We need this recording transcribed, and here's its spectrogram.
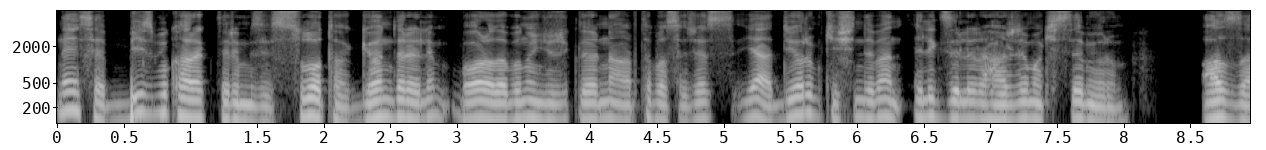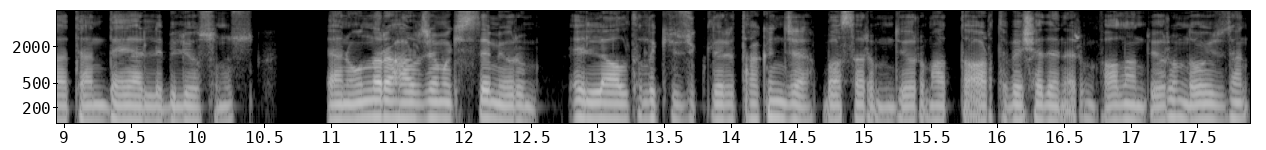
Neyse biz bu karakterimizi slota gönderelim. Bu arada bunun yüzüklerini artı basacağız. Ya diyorum ki şimdi ben elixirleri harcamak istemiyorum. Az zaten değerli biliyorsunuz. Yani onları harcamak istemiyorum. 56'lık yüzükleri takınca basarım diyorum. Hatta artı 5'e denerim falan diyorum da o yüzden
